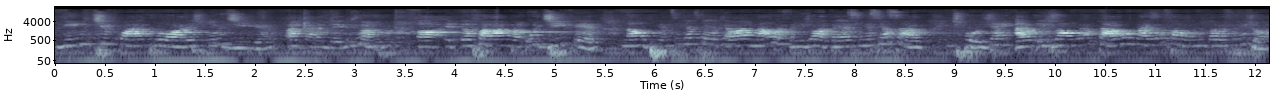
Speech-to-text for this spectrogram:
24 horas por dia. A cara deles, mano. Ó, eu falava o dia inteiro. Não, porque não sei o que aquela na UFRJ é assim, assim, assado. Tipo, gente, eles não aguentavam mais eu falando da UFRJ.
